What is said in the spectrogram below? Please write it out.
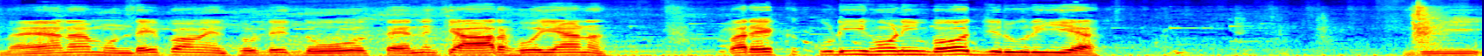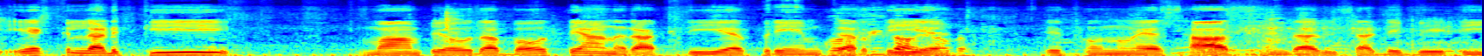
ਮੈਂ ਨਾ ਮੁੰਡੇ ਭਾਵੇਂ ਤੁਹਾਡੇ 2 3 4 ਹੋ ਜਾਣ, ਪਰ ਇੱਕ ਕੁੜੀ ਹੋਣੀ ਬਹੁਤ ਜ਼ਰੂਰੀ ਆ। ਵੀ ਇੱਕ ਲੜਕੀ ਮਾਂ ਪਿਓ ਦਾ ਬਹੁਤ ਧਿਆਨ ਰੱਖਦੀ ਹੈ ਪ੍ਰੇਮ ਕਰਦੀ ਹੈ ਤੇ ਤੁਹਾਨੂੰ ਅਹਿਸਾਸ ਹੁੰਦਾ ਵੀ ਸਾਡੀ ਬੇਟੀ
